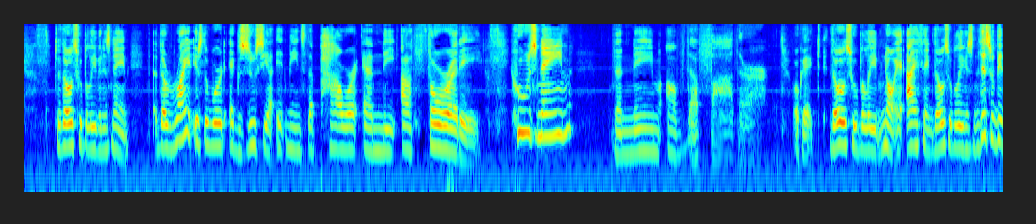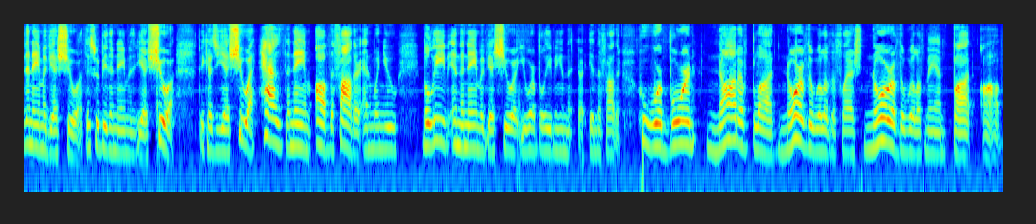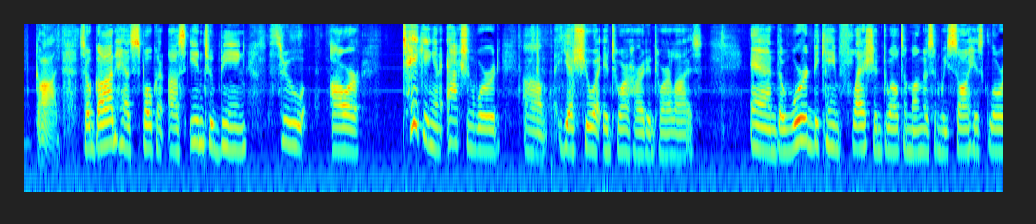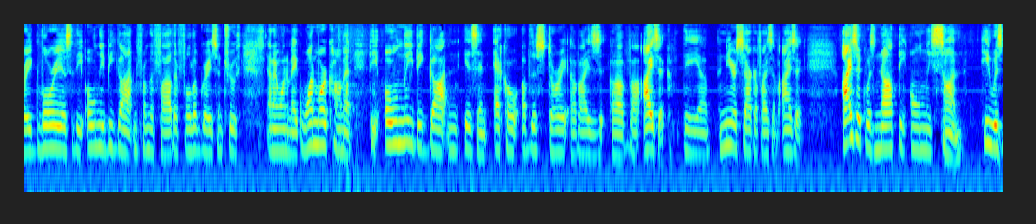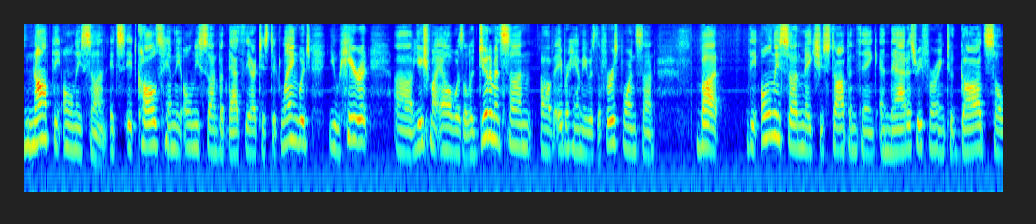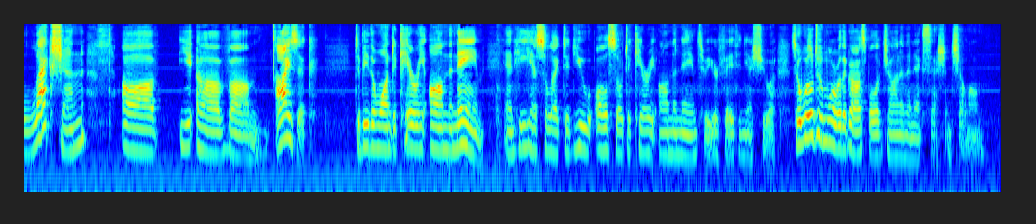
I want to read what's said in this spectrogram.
to those who believe in his name. The right is the word exousia. It means the power and the authority. Whose name? The name of the Father. Okay, those who believe, no, I think those who believe, this would be the name of Yeshua. This would be the name of Yeshua, because Yeshua has the name of the Father. And when you believe in the name of Yeshua, you are believing in the, in the Father, who were born not of blood, nor of the will of the flesh, nor of the will of man, but of God. So God has spoken us into being through our taking an action word, um, Yeshua, into our heart, into our lives. And the Word became flesh and dwelt among us, and we saw His glory. Glory is the only begotten from the Father, full of grace and truth. And I want to make one more comment. The only begotten is an echo of the story of Isaac, of, uh, Isaac the uh, near sacrifice of Isaac. Isaac was not the only son. He was not the only son. It's, it calls him the only son, but that's the artistic language. You hear it. Uh, Ishmael was a legitimate son of Abraham. He was the firstborn son. But the only son makes you stop and think, and that is referring to God's selection of, of um, Isaac to be the one to carry on the name. And he has selected you also to carry on the name through your faith in Yeshua. So we'll do more with the Gospel of John in the next session. Shalom.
